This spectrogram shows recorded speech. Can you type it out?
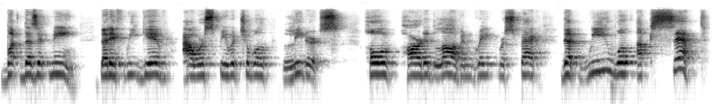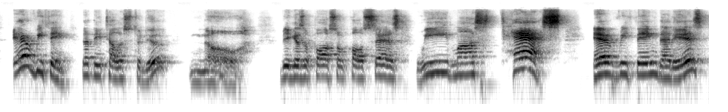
But does it mean that if we give our spiritual leaders wholehearted love and great respect, that we will accept everything that they tell us to do? No, because Apostle Paul says we must test everything that is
